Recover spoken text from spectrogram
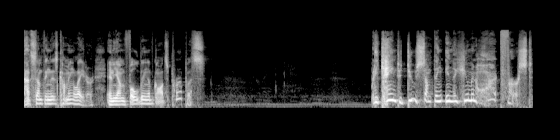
That's something that's coming later in the unfolding of God's purpose. But he came to do something in the human heart first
